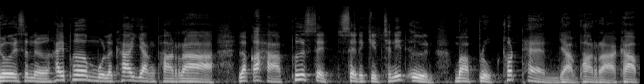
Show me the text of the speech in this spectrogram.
โดยเสนอให้เพิ่มมูลค่ายางพารา แล้วก็หาพืชเศรษฐกิจชนิดอื่น มาปลูกทดแทนยางพาราครับ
